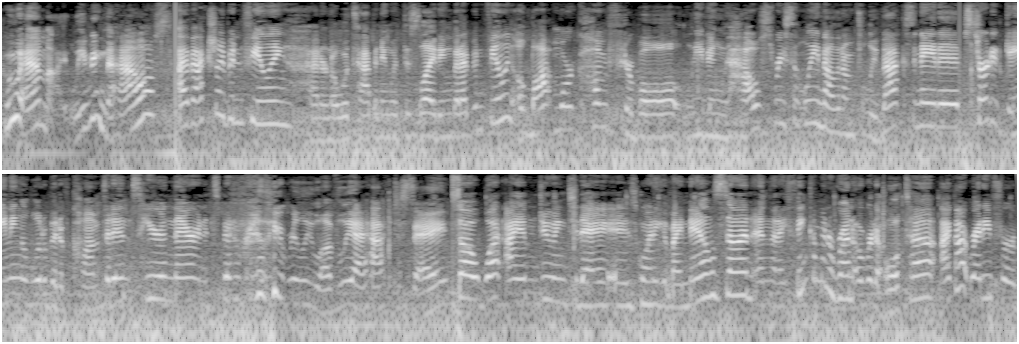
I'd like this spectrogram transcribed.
Who am I? Leaving the house? I've actually been feeling, I don't know what's happening with this lighting, but I've been feeling a lot more comfortable leaving the house recently now that I'm fully vaccinated. Started gaining a little bit of confidence here and there and it's been really, really lovely, I have to say. So what I am doing today is going to get my nails done and then I think I'm gonna run over to Ulta. I got ready for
